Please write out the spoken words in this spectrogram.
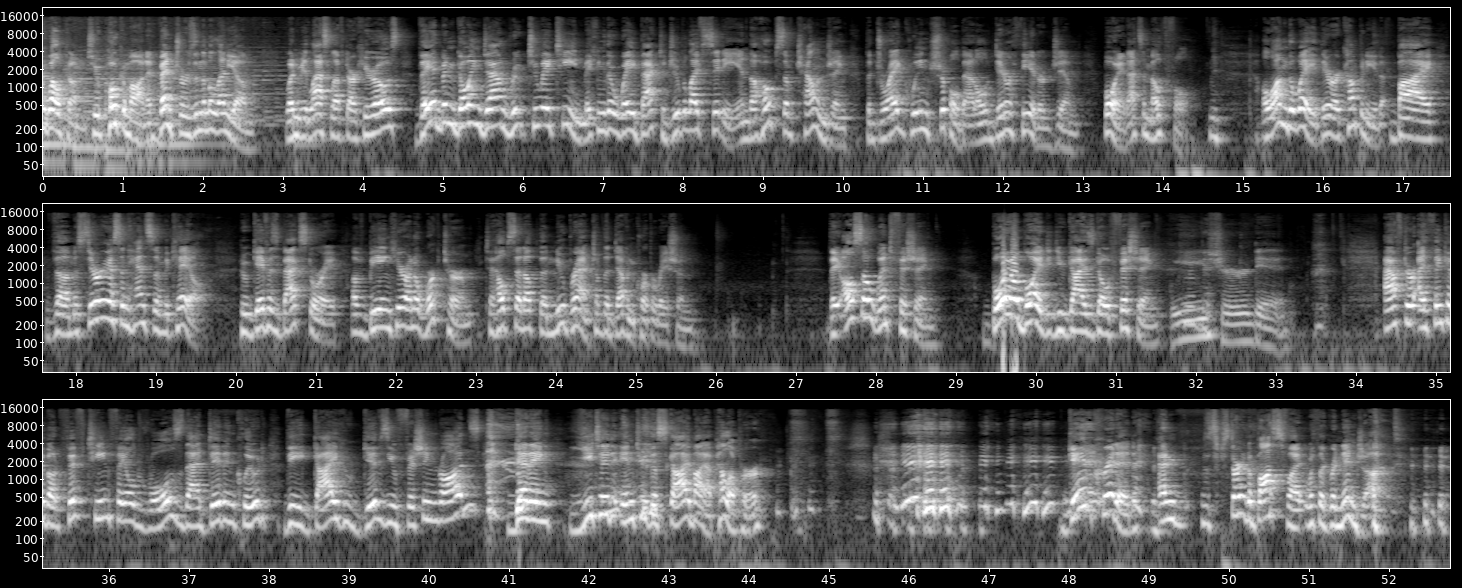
And welcome to Pokemon Adventures in the Millennium. When we last left our heroes, they had been going down Route 218, making their way back to Jubilife City in the hopes of challenging the Drag Queen Triple Battle Dinner Theater Gym. Boy, that's a mouthful. Along the way, they were accompanied by the mysterious and handsome Mikhail, who gave his backstory of being here on a work term to help set up the new branch of the Devon Corporation. They also went fishing. Boy, oh boy, did you guys go fishing. We sure did. After I think about 15 failed rolls that did include the guy who gives you fishing rods getting yeeted into the sky by a Pelipper. Gabe critted and started a boss fight with a Greninja.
